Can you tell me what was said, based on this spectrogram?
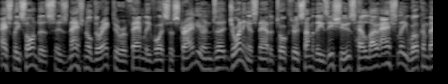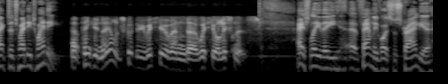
Ashley Saunders is National Director of Family Voice Australia and uh, joining us now to talk through some of these issues. Hello, Ashley. Welcome back to 2020. Uh, thank you, Neil. It's good to be with you and uh, with your listeners. Ashley, the uh, Family Voice Australia,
